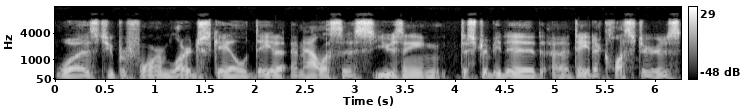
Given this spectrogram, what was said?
was to perform large scale data analysis using distributed uh, data clusters,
